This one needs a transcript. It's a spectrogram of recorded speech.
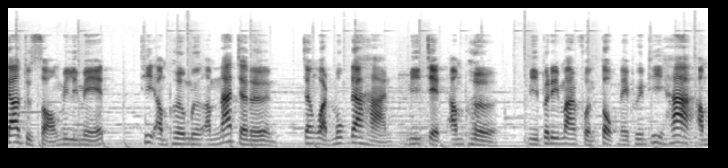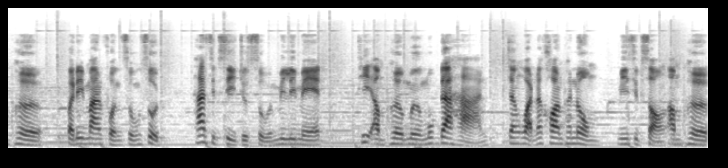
19.2 มิลลิเมตร ที่อำเภอเมืองอำนาจเจริญ จังหวัดมุกดาหาร มี 7 อำเภอ มีปริมาณฝนตกในพื้นที่ 5 อำเภอ ปริมาณฝนสูงสุด 54.0 มิลลิเมตร ที่อำเภอเมืองมุกดาหาร จังหวัดนครพนม มี 12 อำเภอ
